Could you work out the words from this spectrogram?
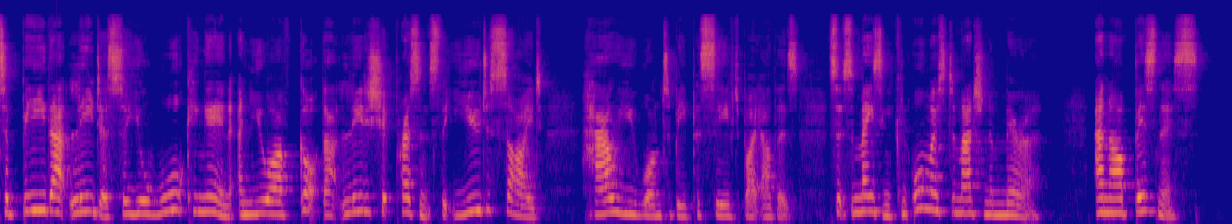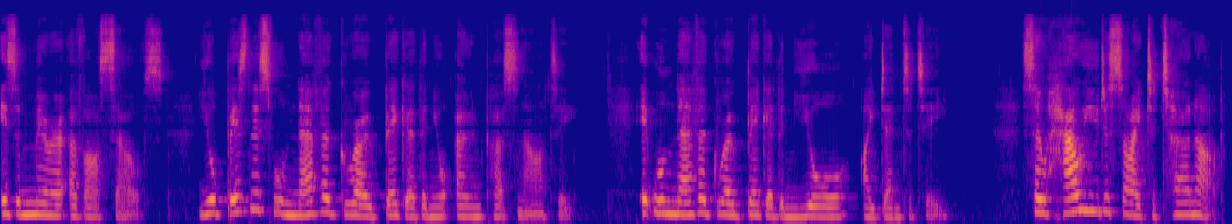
to be that leader. So you're walking in and you have got that leadership presence that you decide how you want to be perceived by others. So it's amazing. You can almost imagine a mirror. And our business is a mirror of ourselves. Your business will never grow bigger than your own personality. It will never grow bigger than your identity. So, how you decide to turn up,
